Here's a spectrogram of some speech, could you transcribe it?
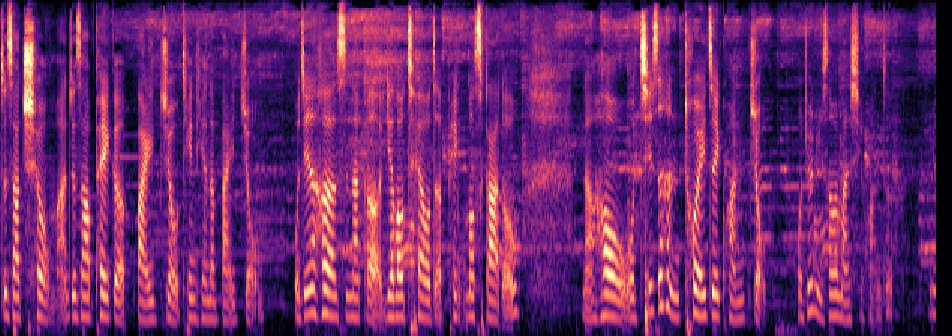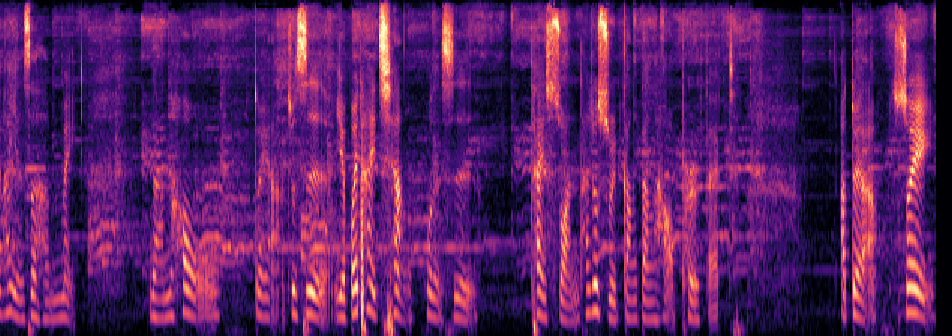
就是要 chill 嘛，就是要配个白酒，甜甜的白酒。我今天喝的是那个 Yellowtail 的 Pink Moscato，然后我其实很推这款酒，我觉得女生会蛮喜欢的，因为它颜色很美。然后，对啊，就是也不会太呛或者是太酸，它就属于刚刚好 perfect。啊，对啊，所以。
